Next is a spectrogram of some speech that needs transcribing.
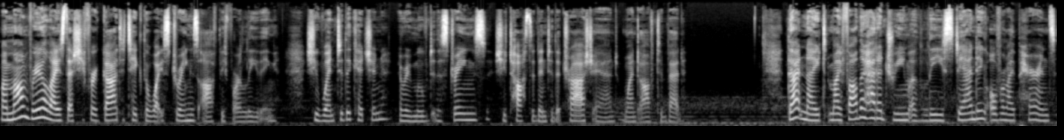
My mom realized that she forgot to take the white strings off before leaving. She went to the kitchen and removed the strings, she tossed it into the trash, and went off to bed. That night, my father had a dream of Lee standing over my parents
